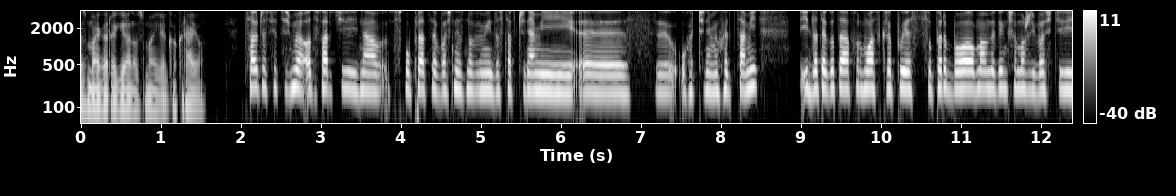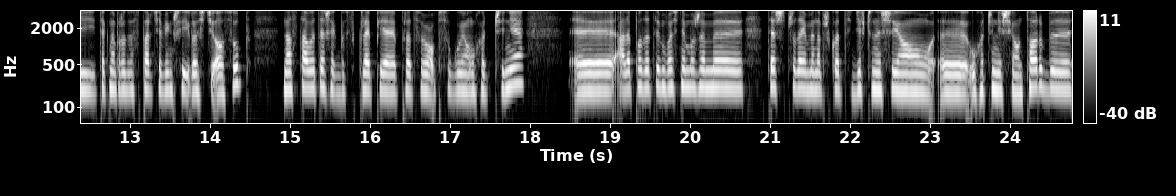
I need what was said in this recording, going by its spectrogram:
z mojego regionu, z mojego kraju. Cały czas jesteśmy otwarci na współpracę właśnie z nowymi dostawczyniami, e, z uchodźczyniami, uchodźcami. I dlatego ta formuła sklepu jest super, bo mamy większe możliwości tak naprawdę wsparcia większej ilości osób. Na stałe też jakby w sklepie pracują, obsługują uchodźczynie. Y, ale poza tym właśnie możemy, też sprzedajemy na przykład dziewczyny szyją, y, uchodźczynie szyją torby,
